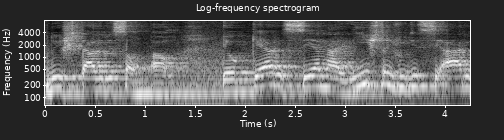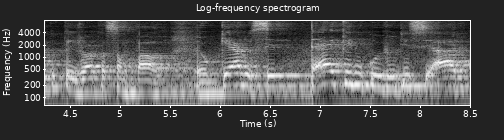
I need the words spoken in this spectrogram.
do estado de São Paulo. Eu quero ser analista judiciário do TJ São Paulo. Eu quero ser técnico judiciário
